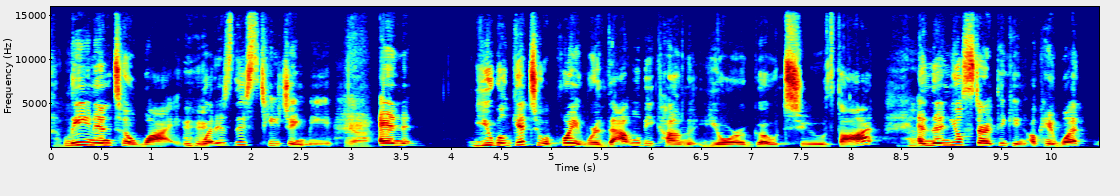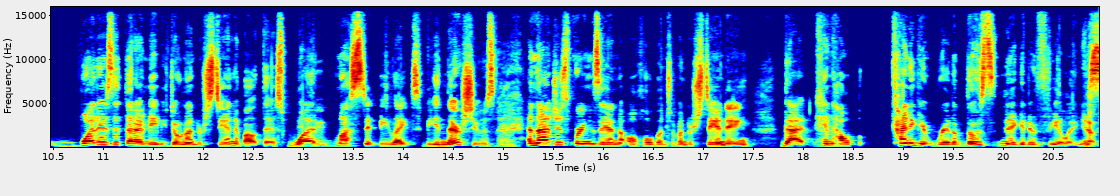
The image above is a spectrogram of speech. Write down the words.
mm-hmm. lean into why. Mm-hmm. What is this teaching me? Yeah. And you will get to a point where that will become your go-to thought. Mm-hmm. And then you'll start thinking okay what what is it that i maybe don't understand about this? What mm-hmm. must it be like to be in their shoes? Mm-hmm. And that just brings in a whole bunch of understanding that can help kind of get rid of those negative feelings Yep.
